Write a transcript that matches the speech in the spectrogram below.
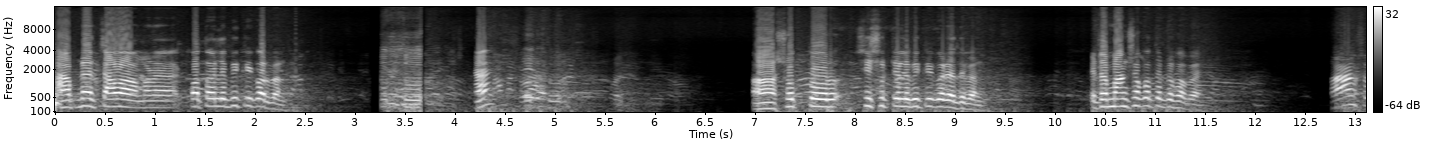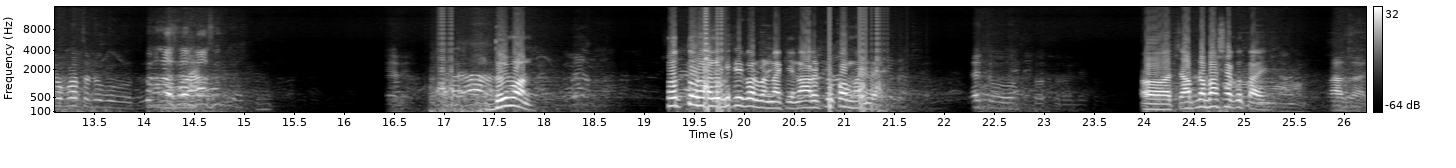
না আপনার চাওয়া মানে কত হলে বিক্রি করবেন? হ্যাঁ? সত্তর ছেষট্টি হলে বিক্রি করে দেবেন। এটা মাংস কতটুকু হবে? মাংস কতটুকু? দুই মন? সত্তর হলে বিক্রি করবেন নাকি? না আর একটু কম হইলে? এই তো সত্তর হইলে ও আচ্ছা আপনার বাসা কোথায়? বাজার।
